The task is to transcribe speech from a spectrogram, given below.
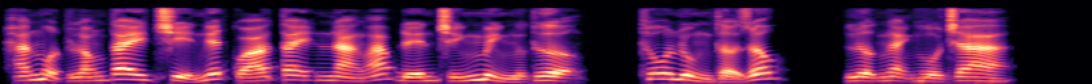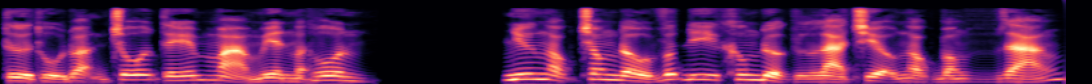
Hắn một lóng tay chỉ niết quá tay nàng áp đến chính mình ngực thượng, thô nùng thở dốc, lược ngạnh hồ cha, từ thủ đoạn chỗ tế mà miên mật hôn. Như Ngọc trong đầu vứt đi không được là Triệu Ngọc bóng dáng,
